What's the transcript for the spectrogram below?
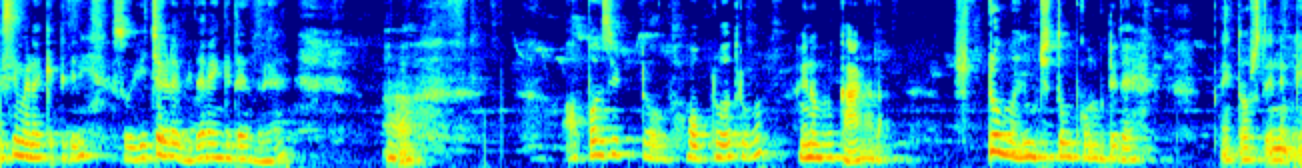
ಬಿಸಿ ಮಾಡೋಕ್ಕೆ ಇಟ್ಟಿದ್ದೀನಿ. ಸೊ ಈಚೆಗಡೆ ವೆದರ್ ಹೆಂಗಿದೆ ಅಂದರೆ ಅಪೋಸಿಟ್ಟು ಒಬ್ರು ಹೋದ್ರು ಇನ್ನೊಬ್ರು ಕಾಣಲ್ಲ. ಅಷ್ಟು ಮಂಜು ತುಂಬ್ಕೊಂಡ್ಬಿಟ್ಟಿದೆ. ತೋರಿಸ್ತೀನಿ ನಿಮಗೆ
